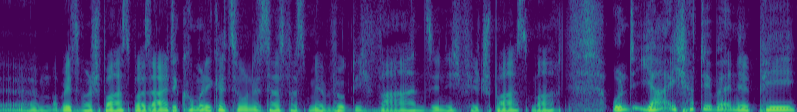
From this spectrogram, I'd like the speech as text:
ähm, aber jetzt mal Spaß beiseite. Kommunikation ist das, was mir wirklich wahnsinnig viel Spaß macht. Und ja, ich hatte über NLP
